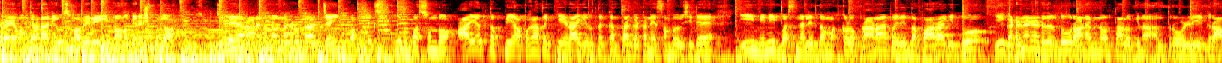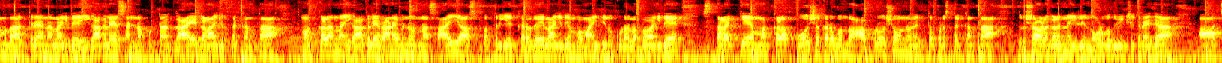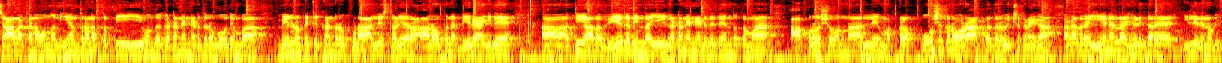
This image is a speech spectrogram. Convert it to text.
Kannada news Haveri ನಾನು ಬೀರೇಶ್ ಪೂಜಾ ಜಿಲ್ಲೆಯ ನಗರದ ಜೈನ್ ಪಬ್ಲಿಕ್ ಸ್ಕೂಲ್ ಬಸ್ಸೊಂದು ಒಂದು ತಪ್ಪಿ ಅಪಘಾತಕ್ಕೀಡಾಗಿರತಕ್ಕಂಥ ಘಟನೆ ಸಂಭವಿಸಿದೆ. ಈ ಮಿನಿ ಬಸ್ನಲ್ಲಿದ್ದ ಮಕ್ಕಳು ಪ್ರಾಣಾಪಾಯದಿಂದ ಪಾರಾಗಿದ್ದು, ಈ ಘಟನೆ ನಡೆದಿರುವುದು ರಾಣೆಬೆನ್ನೂರು ತಾಲೂಕಿನ ಅಂತರಹಳ್ಳಿ ಗ್ರಾಮದ ಹತ್ತಿರ ಎನ್ನಲಾಗಿದೆ. ಈಗಾಗಲೇ ಸಣ್ಣ ಪುಟ್ಟ ಗಾಯಗಳಾಗಿರ್ತಕ್ಕಂಥ ಮಕ್ಕಳನ್ನು ಈಗಾಗಲೇ ರಾಣೆಬೆನ್ನೂರಿನ ಸಾಯಿ ಆಸ್ಪತ್ರೆಗೆ ಕರೆದೊಯ್ಯಲಾಗಿದೆ ಎಂಬ ಮಾಹಿತಿಯೂ ಕೂಡ ಲಭ್ಯವಾಗಿದೆ. ಸ್ಥಳಕ್ಕೆ ಮಕ್ಕಳ ಪೋಷಕರು ಬಂದು ಆಕ್ರೋಶವನ್ನು ವ್ಯಕ್ತಪಡಿಸ್ತಕ್ಕಂಥ ದೃಶ್ಯಾವಳಿಗಳನ್ನು ಇಲ್ಲಿ ನೋಡ್ಬೋದು ವೀಕ್ಷಕರೇಗ ಆ ಚಾಲಕನ ಒಂದು ನಿಯಂತ್ರಣ ತಪ್ಪಿ ಈ ಒಂದು ಘಟನೆ ನಡೆದಿರಬಹುದೆಂಬ ಮೇಲ್ನೋಟಕ್ಕೆ ಕಂಡರೂ ಕೂಡ ಅಲ್ಲಿ ಸ್ಥಳೀಯರ ಆರೋಪನೆ ಬೇರೆ ಆಗಿದೆ. ಅತಿಯಾದ ವೇಗದಿಂದ ಈ ಘಟನೆ ನಡೆದಿದೆ ಎಂದು ತಮ್ಮ ಆಕ್ರೋಶವನ್ನು ಅಲ್ಲಿ ಮಕ್ಕಳ ಪೋಷಕರು ಹೊರ ಹಾಕ್ತಾ ಇದ್ದಾರೆ ವೀಕ್ಷಕರೀಗ ಹಾಗಾದರೆ ಏನೆಲ್ಲ ಹೇಳಿದ್ದಾರೆ ಇಲ್ಲಿದೆ ನೋಡಿ.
